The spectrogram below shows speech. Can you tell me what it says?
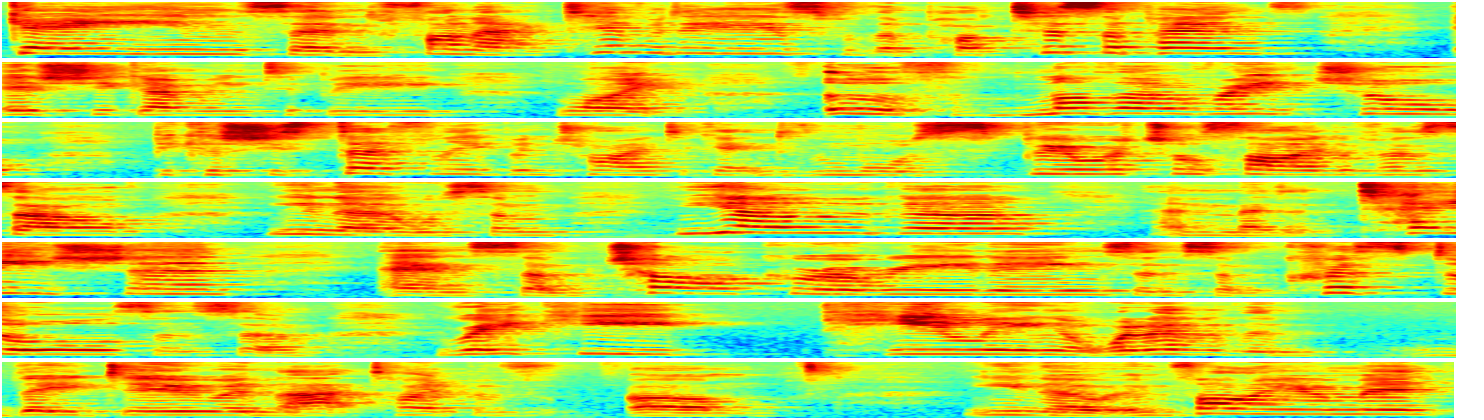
games and fun activities for the participants? Is she going to be like Earth Mother Rachel? Because she's definitely been trying to get into the more spiritual side of herself, you know, with some yoga and meditation and some chakra readings and some crystals and some Reiki healing or whatever the, they do in that type of, um, you know, environment.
